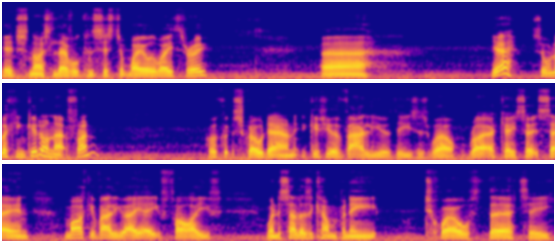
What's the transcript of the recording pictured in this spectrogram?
yeah, just nice level, consistent way all the way through. Uh, yeah, it's all looking good on that front. I'll scroll down, it gives you a value of these as well. Right, okay, so it's saying market value 885 when the seller's a company 1230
